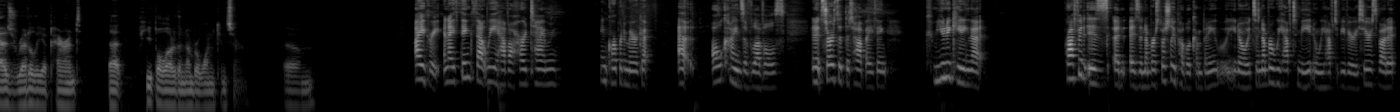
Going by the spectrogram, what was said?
as readily apparent that people are the number one concern. Um, I agree. And I think that we have a hard time in corporate America at all kinds of levels. And it starts at the top, I think, communicating that profit is an, is a number, especially a public company. You know, it's a number we have to meet and we have to be very serious about it.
